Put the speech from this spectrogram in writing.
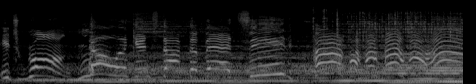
It's wrong. No one can stop the bad seed! Ha ha ha ha ha ha!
